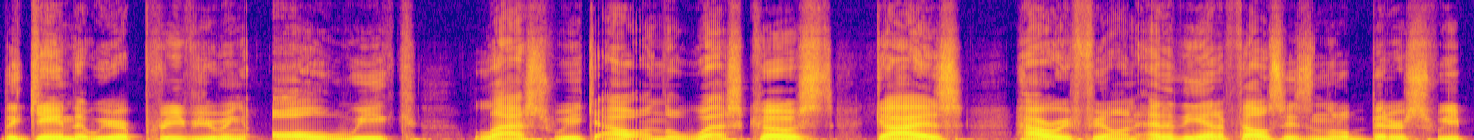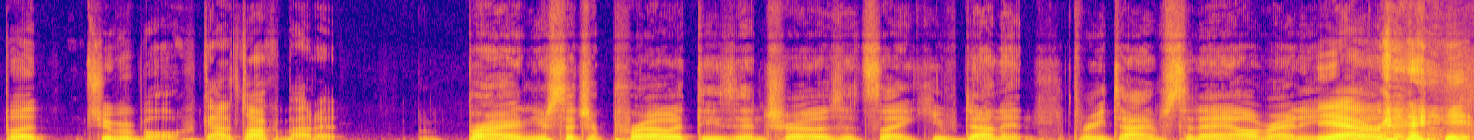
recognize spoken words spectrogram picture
the game that we were previewing all week last week out on the West Coast. Guys, how are we feeling? End of the NFL season, a little bittersweet, but Super Bowl, got to talk about it. Brian, you're such a pro at these intros. It's like you've done it three times today already. Yeah, But right?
